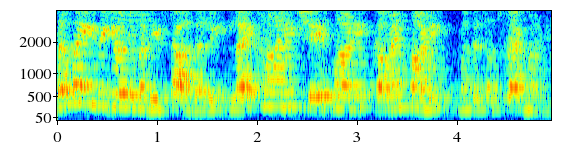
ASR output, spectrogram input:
ನಮ್ಮ ಈ ವಿಡಿಯೋ ನಿಮಗೆ ಇಷ್ಟ ಆದಲ್ಲಿ ಲೈಕ್ ಮಾಡಿ, ಶೇರ್ ಮಾಡಿ, ಕಮೆಂಟ್ ಮಾಡಿ ಮತ್ತೆ ಸಬ್ಸ್ಕ್ರೈಬ್ ಮಾಡಿ.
